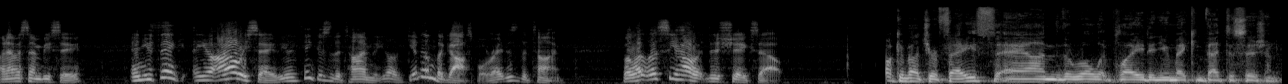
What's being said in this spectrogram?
on MSNBC. And you think, you know, I always say, you think this is the time that, you know, give them the gospel, right? This is the time. But let, us see how it, this shakes out. Talk about your faith and the role it played in you making that decision.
